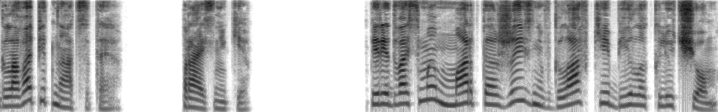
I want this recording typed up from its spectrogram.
Глава 15. Праздники. Перед 8 марта жизнь в главке била ключом.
